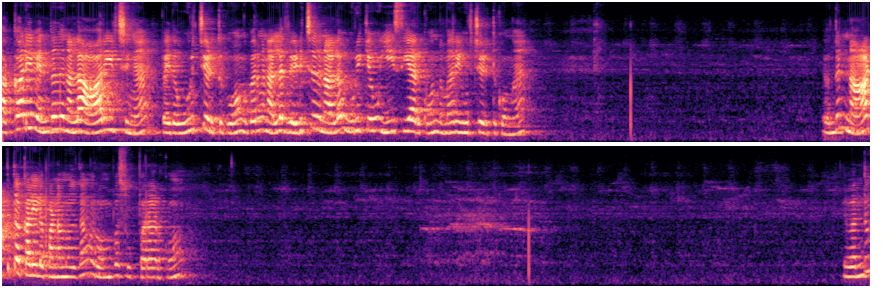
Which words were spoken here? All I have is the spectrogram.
தக்காளி வெந்தது நல்லா ஆறிடுச்சுங்க. இப்போ இதை உரிச்சு எடுத்துக்குவோம். இங்கே பாருங்கள் நல்லா வெடிச்சதுனால உரிக்கவும் ஈஸியாக இருக்கும். இந்த மாதிரி உரிச்சு எடுத்துக்கோங்க. இது வந்து நாட்டு தக்காளியில் பண்ணும்போது தாங்க ரொம்ப சூப்பராக இருக்கும். வந்து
